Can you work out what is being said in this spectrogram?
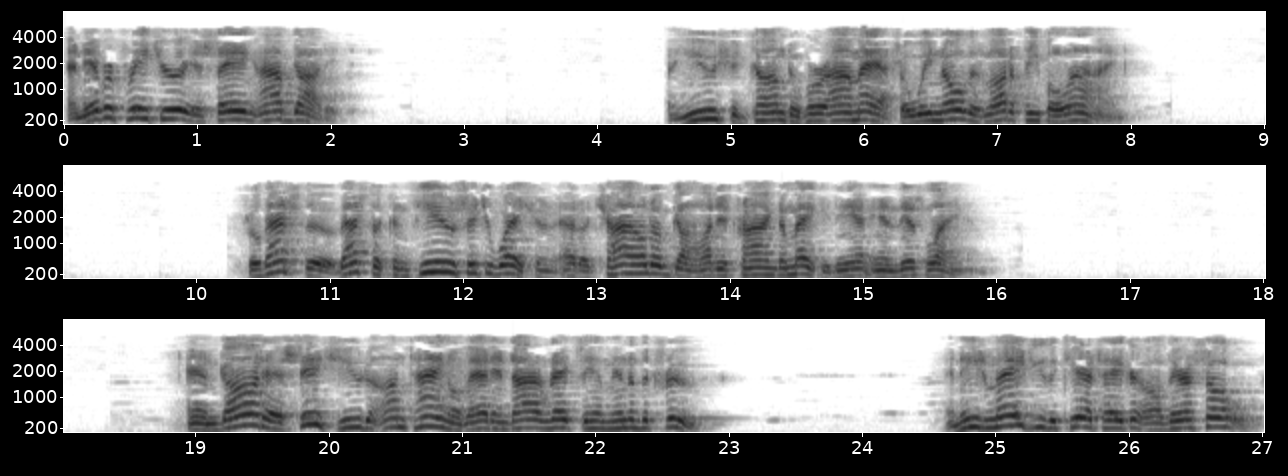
And every preacher is saying, I've got it. And you should come to where I'm at. So we know there's a lot of people lying. So that's the, that's the confused situation that a child of God is trying to make it in, in this land. And God has sent you to untangle that and direct them into the truth. And He's made you the caretaker of their souls.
